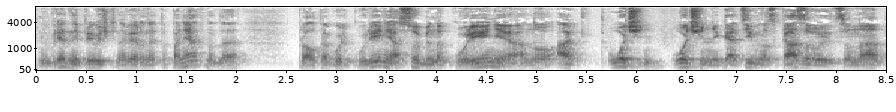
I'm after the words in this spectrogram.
ну, вредные привычки, наверное, это понятно, да, про алкоголь, курение, особенно курение, оно очень, очень негативно сказывается на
